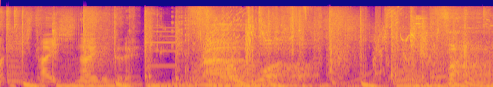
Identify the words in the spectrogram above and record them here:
は期待しないでくれ Round 1 Fight!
